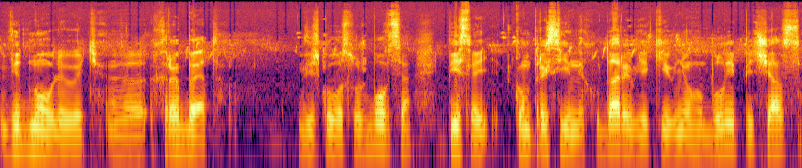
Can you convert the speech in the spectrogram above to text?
відновлюють хребет військовослужбовця після компресійних ударів, які в нього були під час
